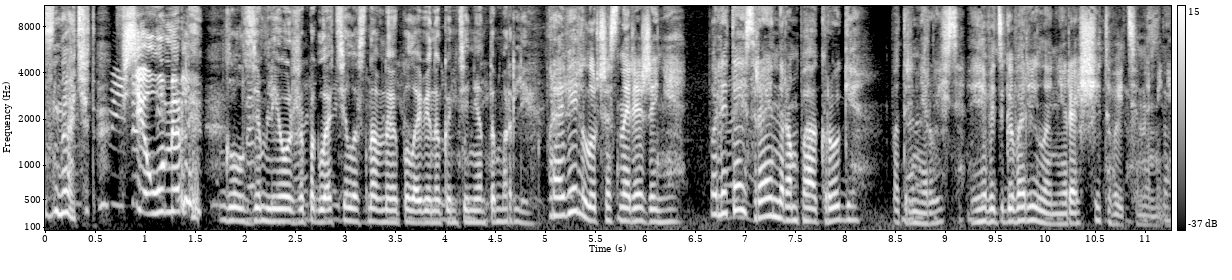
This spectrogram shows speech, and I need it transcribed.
Значит, все умерли? Гул Земли уже поглотил основную половину континента Марли. Проверь лучше снаряжение. Полетай с Райнером по округе, потренируйся. Я ведь говорила, не рассчитывайте на меня.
